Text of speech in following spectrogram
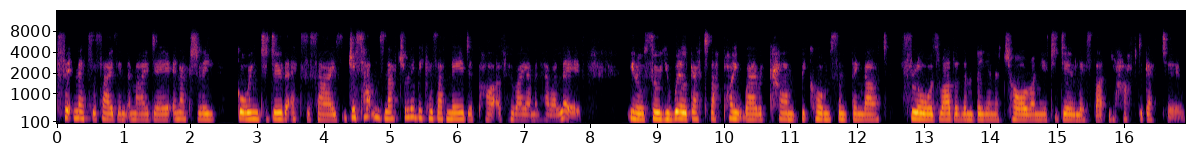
fitting exercise into my day and actually going to do the exercise just happens naturally because I've made it part of who I am and how I live. You know, so you will get to that point where it can become something that flows rather than being a chore on your to do list that you have to get to.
